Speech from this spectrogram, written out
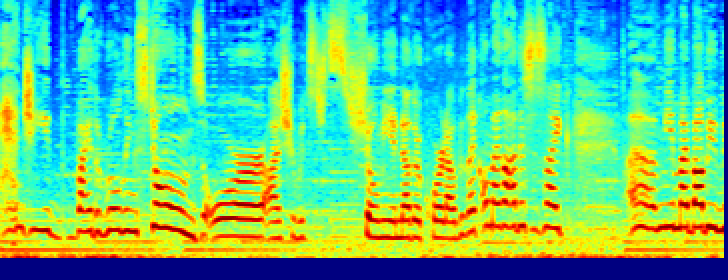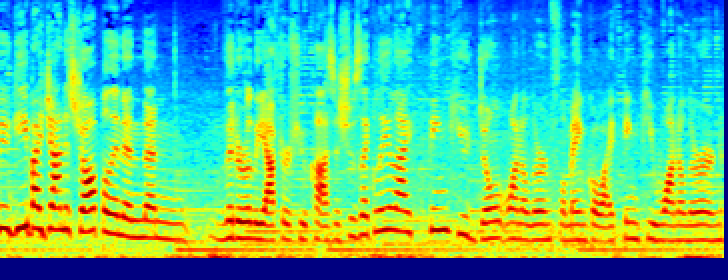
Angie by the Rolling Stones, or uh, she would show me another chord. I would be like, "Oh my God, this is like uh, me and my Bobby McGee by Janis Joplin," and then literally after a few classes, she was like, Leilah, I think you don't want to learn flamenco. I think you want to learn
